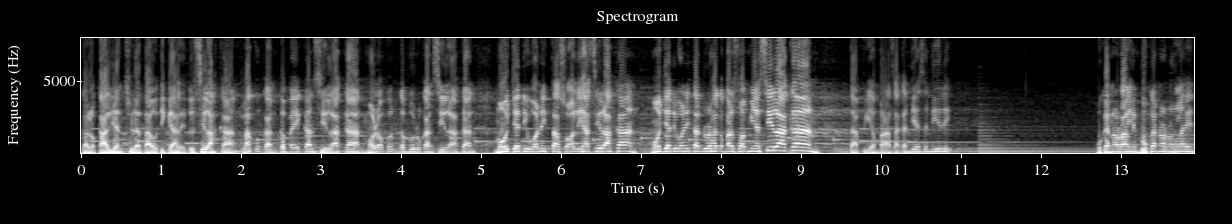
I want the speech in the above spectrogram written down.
Kalau kalian sudah tahu tiga hal itu silahkan. Lakukan kebaikan silahkan. Mau lakukan keburukan silahkan. Mau jadi wanita solihah silahkan. Mau jadi wanita durhaka kepada suaminya silahkan tapi yang merasakan dia sendiri. Bukan orang lain bukan orang lain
